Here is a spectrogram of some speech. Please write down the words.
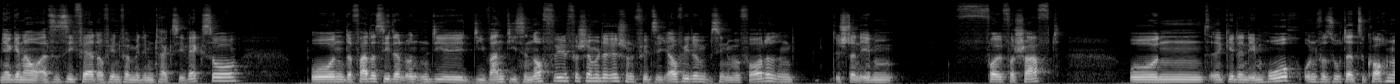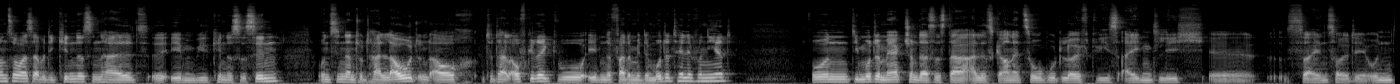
ja genau, also sie fährt auf jeden Fall mit dem Taxi weg so. Und der Vater sieht dann unten die, die Wand, die noch viel verschimmelter ist und fühlt sich auch wieder ein bisschen überfordert und ist dann eben voll verschafft und äh, geht dann eben hoch und versucht da zu kochen und sowas, aber die Kinder sind halt äh, eben wie Kinder so sind und sind dann total laut und auch total aufgeregt, wo eben der Vater mit der Mutter telefoniert. Und die Mutter merkt schon, dass es da alles gar nicht so gut läuft, wie es eigentlich äh, sein sollte. Und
